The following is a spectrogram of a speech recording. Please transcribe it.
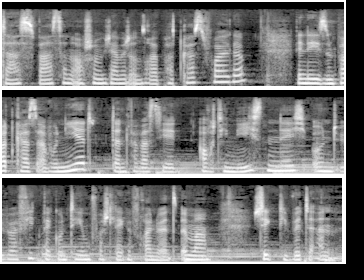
das war's dann auch schon wieder mit unserer Podcast-Folge. Wenn ihr diesen Podcast abonniert, dann verpasst ihr auch die nächsten nicht und über Feedback und Themenvorschläge freuen wir uns immer. Schickt die bitte an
